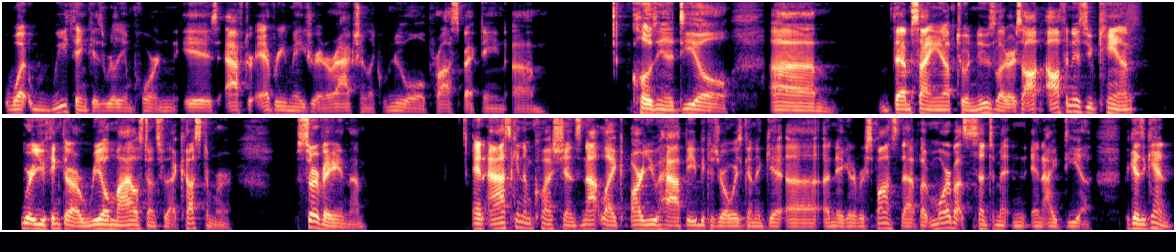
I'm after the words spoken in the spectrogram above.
what we think is really important is after every major interaction, like renewal, prospecting, um, closing a deal, um, them signing up to a newsletter, as often as you can, where you think there are real milestones for that customer, surveying them and asking them questions, not like, are you happy? Because you're always going to get a, a, negative response to that, but more about sentiment and, and idea. Because again,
